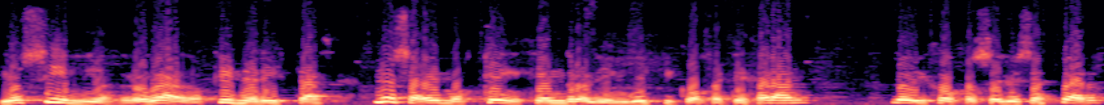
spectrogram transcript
Los simios drogados kirchneristas no sabemos qué engendro lingüístico festejarán, lo dijo José Luis Esper,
